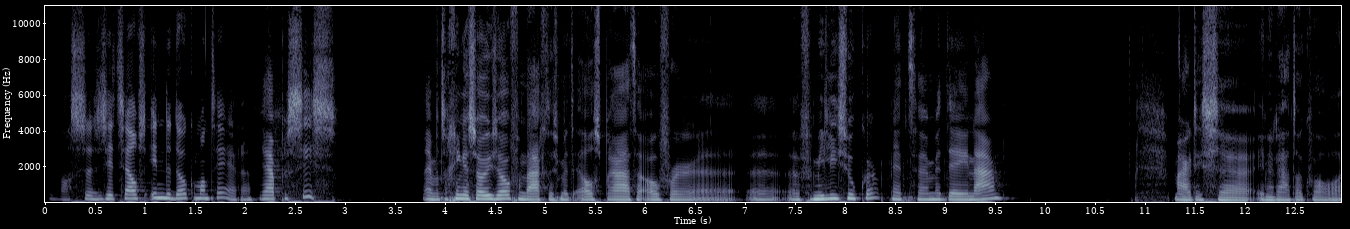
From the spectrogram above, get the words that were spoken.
was, zit zelfs in de documentaire. Ja, precies. Nee, want we gingen sowieso vandaag dus met Els praten over uh, familie zoeken met, met DNA. Maar het is inderdaad ook wel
